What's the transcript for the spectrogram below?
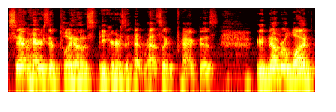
Sam said played on the speakers at wrestling practice. Number one,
